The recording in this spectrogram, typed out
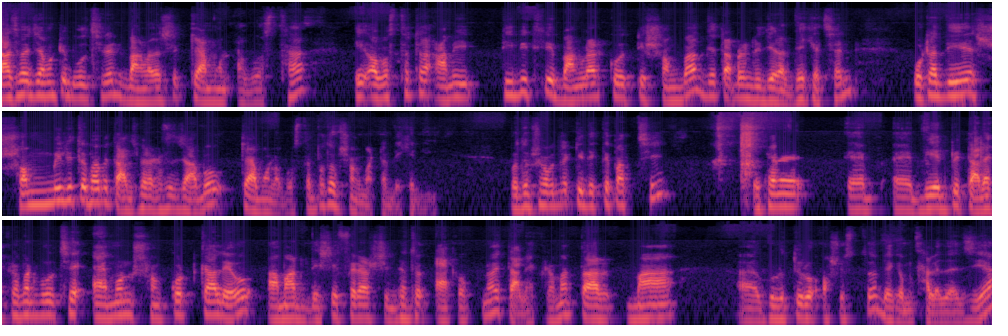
তাজভাই যেমনটি বলছিলেন, বাংলাদেশের কেমন অবস্থা? এই অবস্থাটা আমি টিভি থ্রি বাংলার কয়েকটি সংবাদ যেটা আপনারা নিজেরা দেখেছেন, ওটা দিয়ে সম্মিলিতভাবে তাজভাইয়ের কাছে যাব, কেমন অবস্থা? প্রথম সংবাদটা দেখে নিই। প্রথম সংবাদটা কি দেখতে পাচ্ছি? এখানে বিএনপি তারেক রহমান বলছে, এমন সংকটকালেও আমার দেশে ফেরার সিদ্ধান্ত একক নয়। তারেক রহমান, তার মা গুরুতর অসুস্থ, বেগম খালেদা জিয়া।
